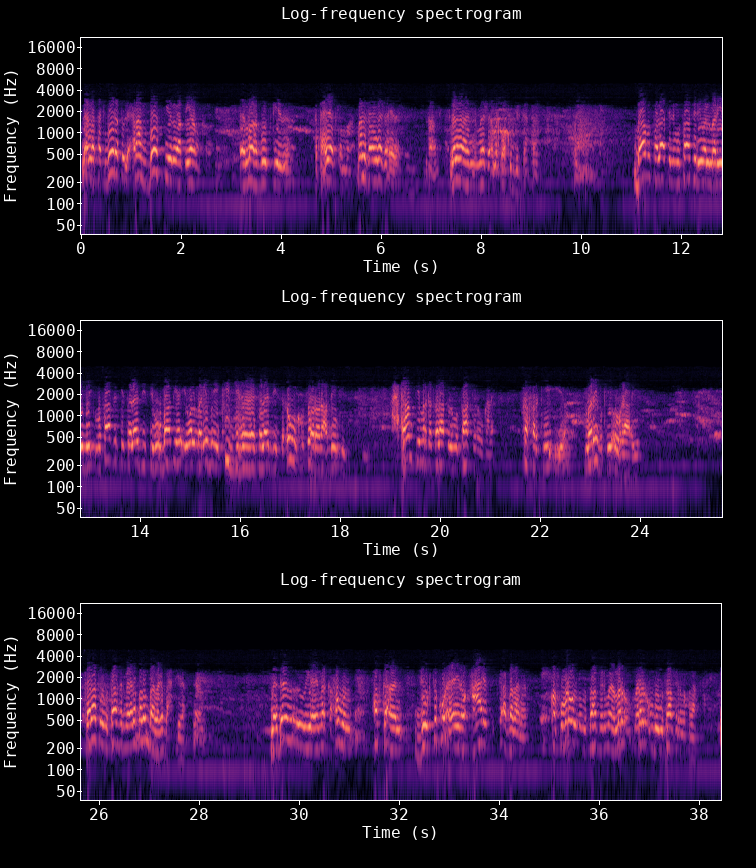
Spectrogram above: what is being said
leanna takbiirat lixraam booskeeda waa qiyaamka. Maaha booskeeda ataxiyaadka maaha. Malisa meesha iyada meesha marka waa ku jirtaa taas. Baabu salaati lmusaafiri walmariidi. Musaafirkii salaadiisiiba u baab iyo walmariidi iyo kii jireeray salaadiisa. Xukunka ku soo aroora cadayntiisa axkaamtii marka salaat lmusaafir u galay safarkii iyo mariidkii uu raaciyey. Salaat lmusaafir meelo badan baa laga baxsiya maadaama uu yahay marka xukun qofka aan joogto ku ahayn oo caarif iska badana qofku mar walba musaafir maa mar marar unbuu musaafir noqdaa.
